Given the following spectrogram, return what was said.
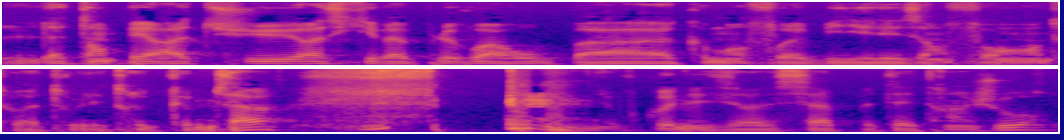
la température, est-ce qu'il va pleuvoir ou pas, comment faut habiller les enfants, tu vois, tous les trucs comme ça. Vous connaissez ça peut-être un jour.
